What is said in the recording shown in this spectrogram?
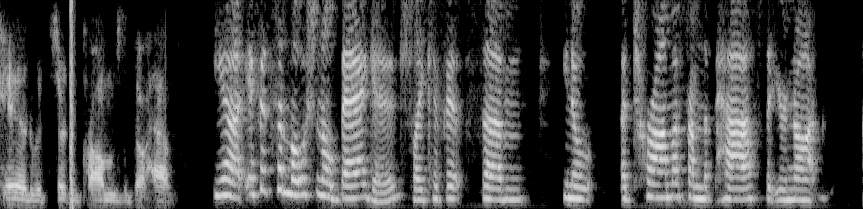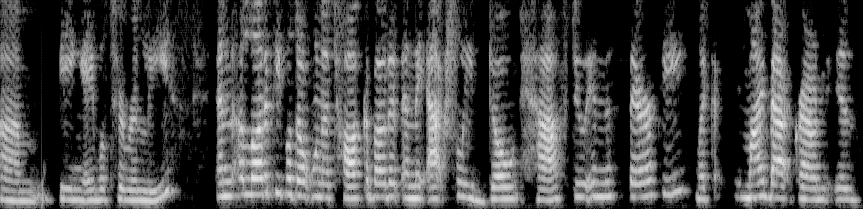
paired with certain problems that they'll have? Yeah, if it's emotional baggage, like if it's um, you know a trauma from the past that you're not um, being able to release, and a lot of people don't want to talk about it, and they actually don't have to in this therapy. Like my background is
